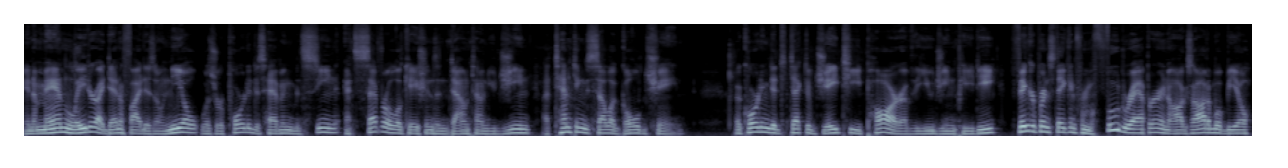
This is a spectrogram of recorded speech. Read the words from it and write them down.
and a man later identified as O'Neall was reported as having been seen at several locations in downtown Eugene attempting to sell a gold chain. According to Detective J.T. Parr of the Eugene PD, fingerprints taken from a food wrapper in Ogg's automobile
